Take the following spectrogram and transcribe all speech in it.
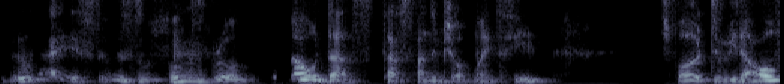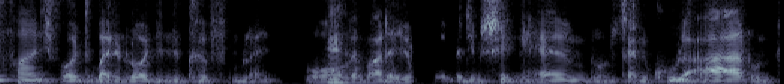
Du weißt, du bist ein Fuchs, Bro. Genau das. Das war nämlich auch mein Ziel. Ich wollte wieder auffallen, ich wollte bei den Leuten in den Köpfen bleiben. Oh, Ja. wer war der Junge mit dem schicken Helm und seine coole Art und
